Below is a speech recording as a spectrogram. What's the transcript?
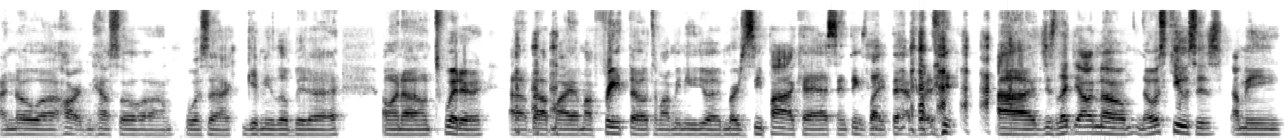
I know uh, Hart and Hessel um, was uh, giving me a little bit uh, on uh, on Twitter uh, about my uh, my free throw. To my need to do an emergency podcast and things like that. But uh, just let y'all know, no excuses. I mean,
